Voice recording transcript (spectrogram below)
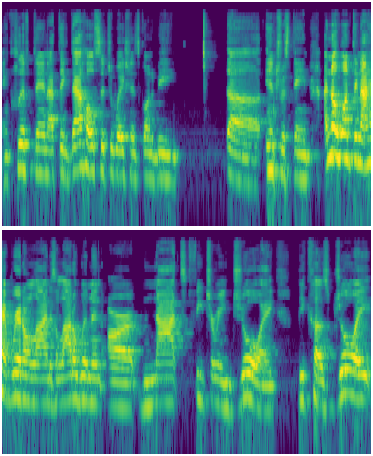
and Clifton, I think that whole situation is going to be uh, interesting. I know one thing I have read online is a lot of women are not featuring Joy because Joy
